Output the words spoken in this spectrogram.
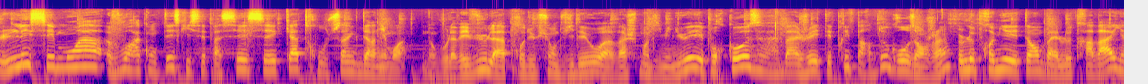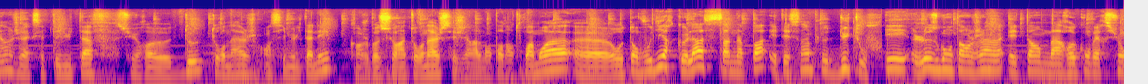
Laissez-moi vous raconter ce qui s'est passé ces 4 ou 5 derniers mois. Donc vous l'avez vu, la production de vidéos a vachement diminué, et pour cause, bah, j'ai été pris par deux gros engins. Le premier étant bah, le travail, hein. j'ai accepté du taf sur euh, deux tournages en simultané. Quand je bosse sur un tournage, c'est généralement pendant 3 mois. Euh, autant vous dire que là, ça n'a pas été simple du tout. Et le second engin étant ma reconversion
